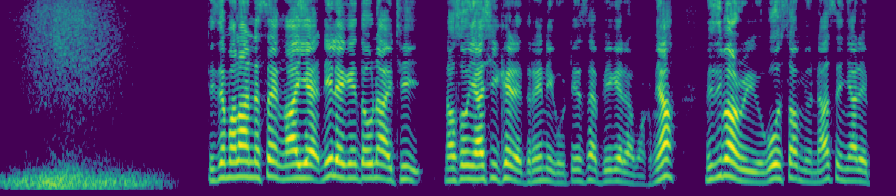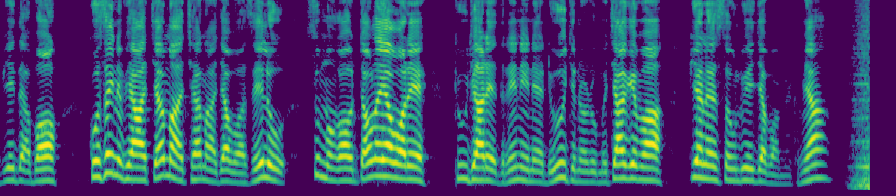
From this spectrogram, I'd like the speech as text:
ဒီဇင်ဘာလ25ရက်နေ့လည်ခင်း3နာရီထိနောက်ဆုံးရရှိခဲ့တဲ့သတင်းတွေကိုတင်ဆက်ပေးခဲ့တာပါခင်ဗျာမစ္စည်းမရီယိုကိုစောင့်မျှော်နားဆင်ကြတဲ့ပြည်သက်အပေါင်း ကိုစိတ်နှဖျားကျမ်းမာချမ်းသာကြပါစေလို့ဆုမွန်ကောင်းတောင်းလိုက်ရပါတယ်ထူးခြားတဲ့သတင်းတွေနဲ့အတူကျွန်တော်တို့မကြခင်မှာပြန်လည်ဆုံတွေ့ကြပါမယ်ခင်ဗျာ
